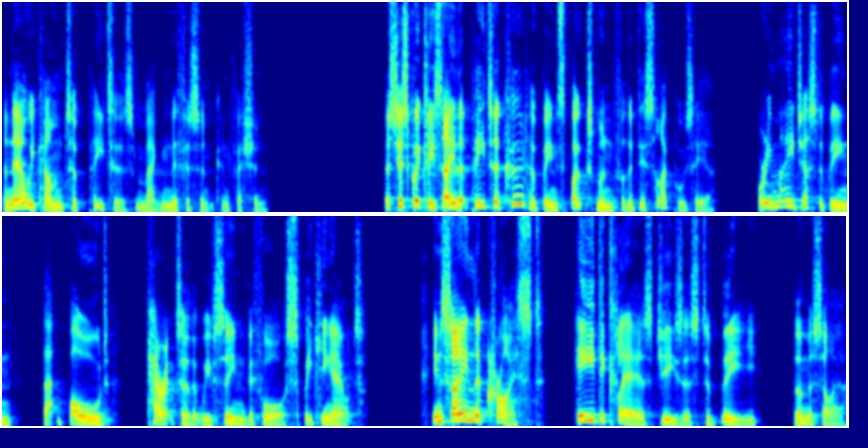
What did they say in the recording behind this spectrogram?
And now we come to Peter's magnificent confession. Let's just quickly say that Peter could have been spokesman for the disciples here, or he may just have been that bold character that we've seen before, speaking out. In saying the Christ, he declares Jesus to be the Messiah.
